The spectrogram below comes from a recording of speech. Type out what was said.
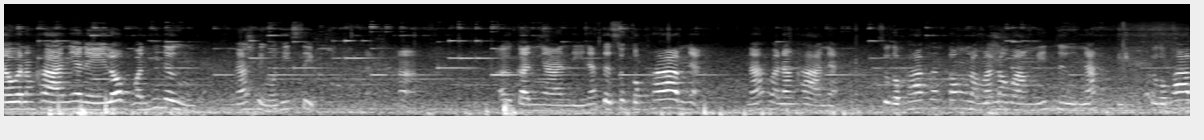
ดาววันอังคารเนี่ยในรอบวันที่หนึ่งนะถึงวันที่สิบอะเอ่อการงานดีนะแต่สุขภาพเนี่ยนะวันอังคารเนี่ยสุขภาพท่านต้องระมัดระวังนิดนึงนะสุขภาพ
